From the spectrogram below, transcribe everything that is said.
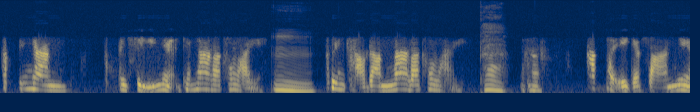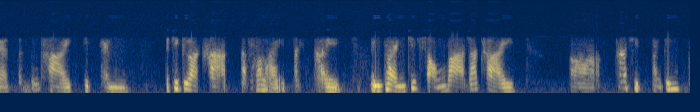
ถ้าเป็นงาน เป็นสีเนี่ยจะหน้าละเท่าไหร่อืมถ้าเป็นขาวดำหน้าละเท่าไหร่ ค่ะนะคะถ้าถ่ายเอกสารเนี่ยจะเป็นถ่ายคิดเป็นคิดราคาเท่าไหร่ถ่ายเป็นแผ่นที่สองบาทถ้าถ่ายห้าสิบแผ่นขึ้นไป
